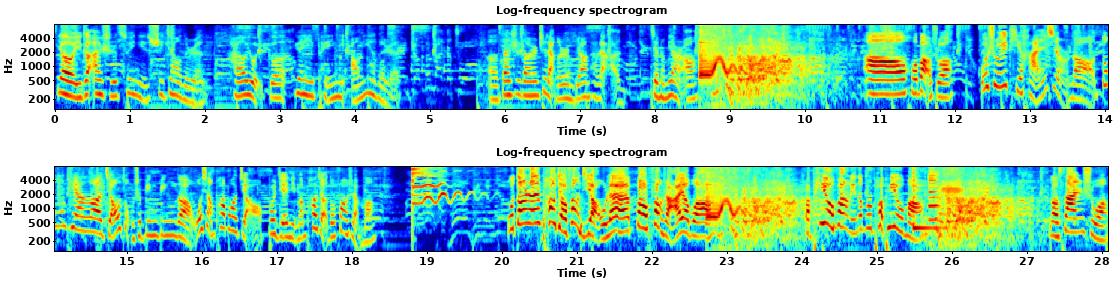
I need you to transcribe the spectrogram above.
要有一个按时催你睡觉的人，还要有一个愿意陪你熬夜的人。呃，但是当然这两个人，你别让他俩见着面啊。呃，火宝说。我属于体寒型的，冬天了脚总是冰冰的，我想泡泡脚。波姐，你们泡脚都放什么？我当然泡脚放脚了，抱放啥呀？不，把屁股放里，那不是泡屁股吗？老三说，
